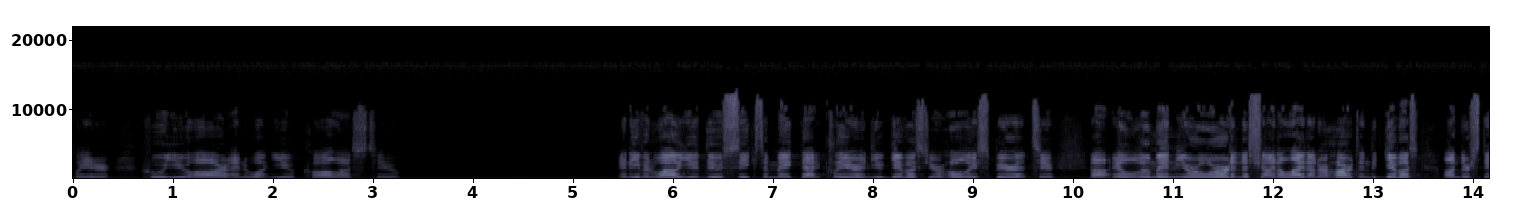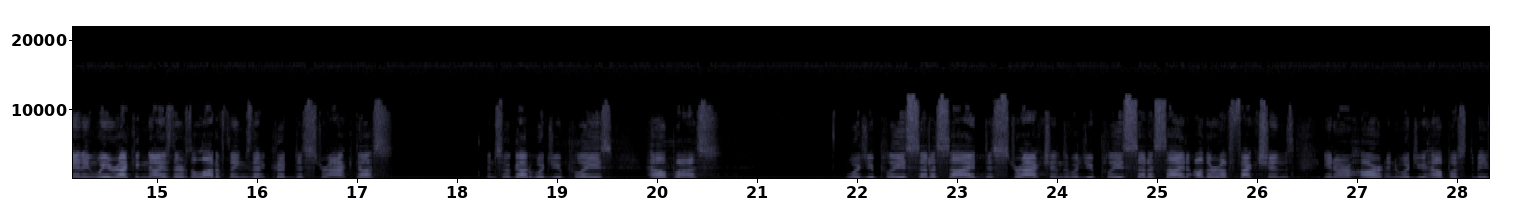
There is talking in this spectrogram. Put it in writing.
clear who you are and what you call us to. And even while you do seek to make that clear and you give us your Holy Spirit to uh, illumine your word and to shine a light on our heart and to give us understanding, we recognize there's a lot of things that could distract us. And so, God, would you please help us would you please set aside distractions? Would you please set aside other affections in our heart? And would you help us to be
